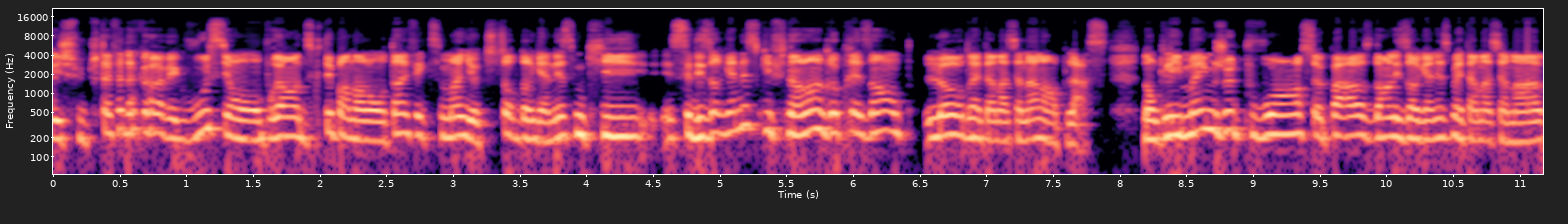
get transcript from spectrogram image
je suis tout à fait d'accord avec vous. Si on, pourrait en discuter pendant longtemps, effectivement, il y a toutes sortes d'organismes qui, c'est des organismes qui finalement représentent l'ordre international en place. Donc, les mêmes jeux de pouvoir se passent dans les organismes internationaux.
